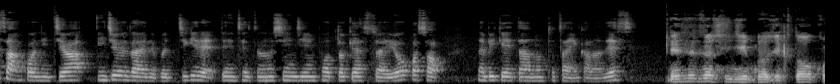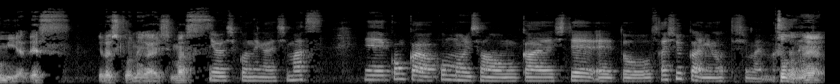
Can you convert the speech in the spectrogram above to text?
さんこんにちは。20代でぶっちぎれ伝説の新人ポッドキャストへようこそ。ナビゲーターの戸谷香奈です。伝説の新人プロジェクト小宮です。よろしくお願いします。よろしくお願いします、えー今回は小森さんをお迎えして、えー、と最終回になってしまいましたそうだね。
